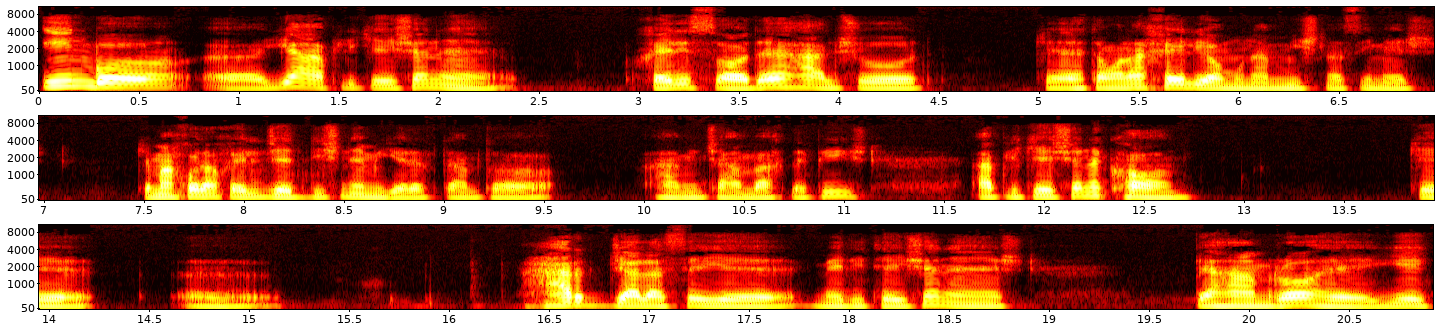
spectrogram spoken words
این با یه اپلیکیشن خیلی ساده حل شد که احتمالا خیلیامونم میشناسیمش که من خودم خیلی جدیش نمی‌گرفتم تا همین چند وقت پیش. اپلیکیشن Calm که هر جلسه مدیتیشنش به همراه یک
